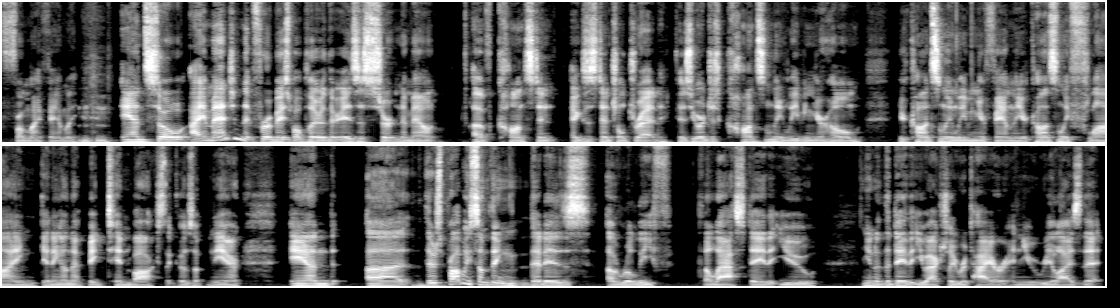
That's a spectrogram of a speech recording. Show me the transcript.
from my family. Mhm. And so I imagine that for a baseball player, there is a certain amount of constant existential dread because you are just constantly leaving your home. You're constantly leaving your family. You're constantly flying, getting on that big tin box that goes up in the air. And uh, there's probably something that is a relief the last day that you, you know, the day that you actually retire and you realize that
